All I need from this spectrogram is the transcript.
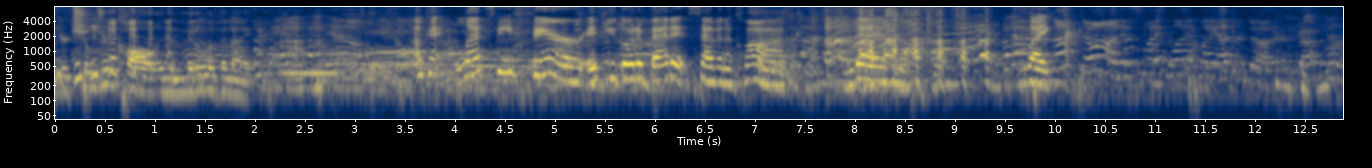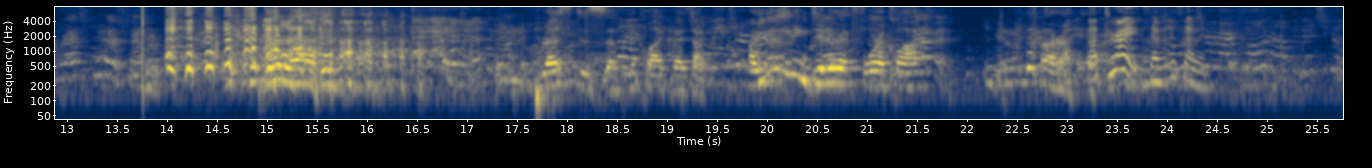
Your children call in the middle of the night. Okay, let's be fair. If you go to bed at seven o'clock, then like. My other daughter. Rest is seven o'clock bedtime. Are you eating dinner at four o'clock? All right. That's right, seven to seven. Her phone up, and then she goes,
